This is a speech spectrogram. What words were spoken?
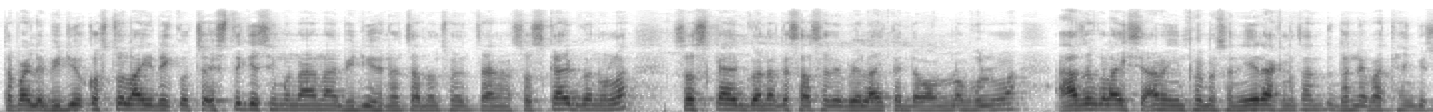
तपाईँले भिडियो कस्तो लागिरहेको छ यस्तै किसिमको नयाँ भिडियो हेर्न चाहनुहुन्छ भने च्यानल सब्सक्राइब गर्नुहोला। सब्सक्राइब गर्नको साथसाथै बेल आइकन दबाउनु नभुल्नुहोला। आजको लागि सानो इन्फर्मेसन यही राख्न चाहन्छु। धन्यवाद। थ्याङ्क यू सो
